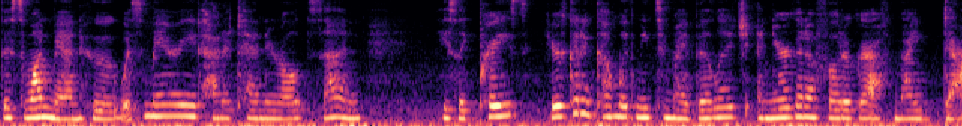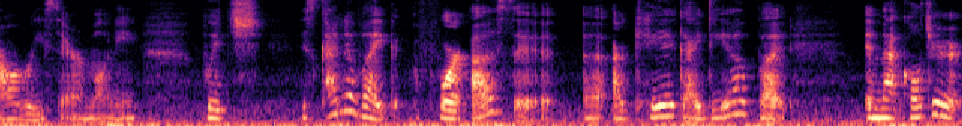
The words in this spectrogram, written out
this one man who was married had a 10 year old son. He's like praise you're gonna come with me to my village and you're gonna photograph my dowry ceremony which is kind of like for us a, a archaic idea but in that culture,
